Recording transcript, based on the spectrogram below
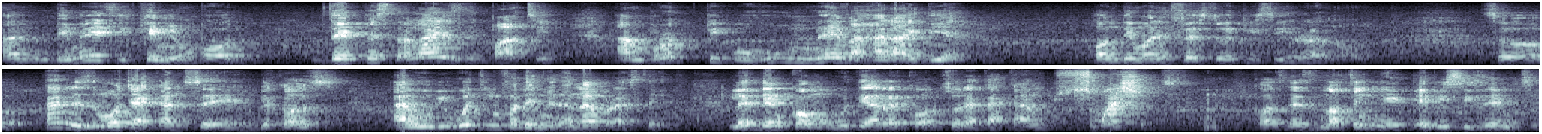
And the minute he came on board, they personalized the party and brought people who never had idea on the manifesto APC ran on. So that is much I can say because I will be waiting for them in Anambra State. Let them come with their record so that I can smash it. Because there's nothing, APC is empty.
